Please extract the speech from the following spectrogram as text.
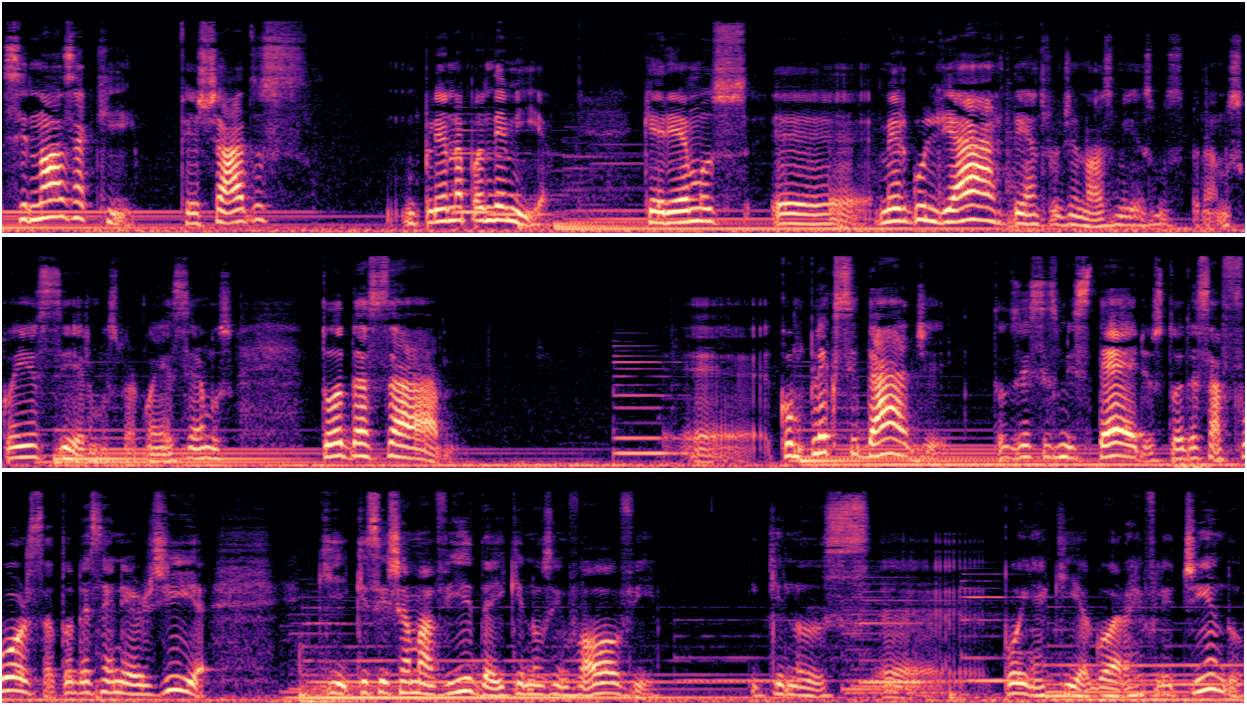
Se nós aqui, fechados em plena pandemia, queremos é, mergulhar dentro de nós mesmos, para nos conhecermos, para conhecermos toda essa é, complexidade, todos esses mistérios, toda essa força, toda essa energia que, que se chama vida e que nos envolve e que nos é, põe aqui agora refletindo.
